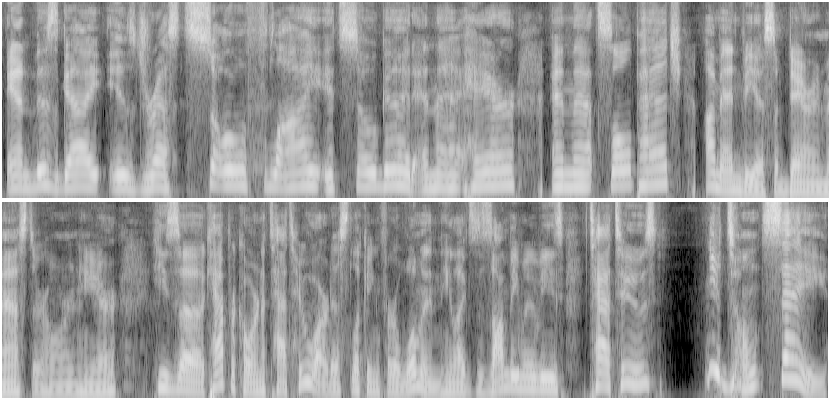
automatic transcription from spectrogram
And this guy is dressed so fly, it's so good. And that hair and that soul patch, I'm envious of Darren Masterhorn here. He's a Capricorn, a tattoo artist looking for a woman. He likes zombie movies, tattoos. You don't say!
